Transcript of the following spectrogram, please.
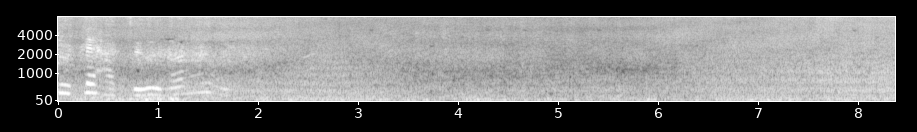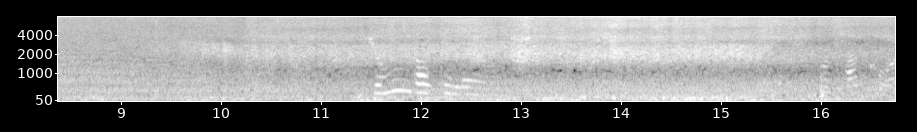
Chút lê hạt dữ đó Chúng có cái lề Con sát khó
